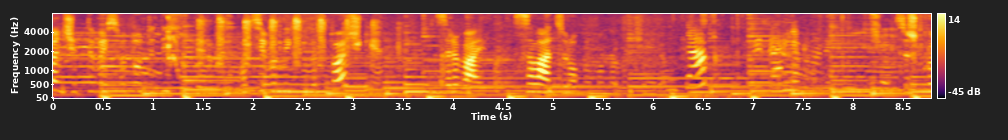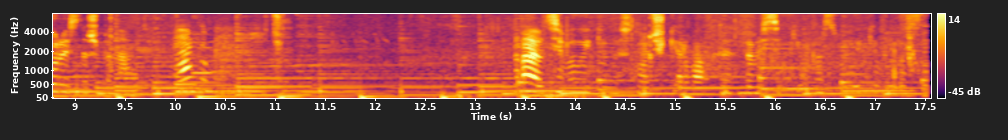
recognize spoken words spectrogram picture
Антончик, дивись, отут іди сюди рви. Оці великі листочки зривай. Салат зробимо на вечерю. Так? Це ж корисна шпинат. Давай оці великі листочки рвати. Дивись, які у нас великі виросли.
